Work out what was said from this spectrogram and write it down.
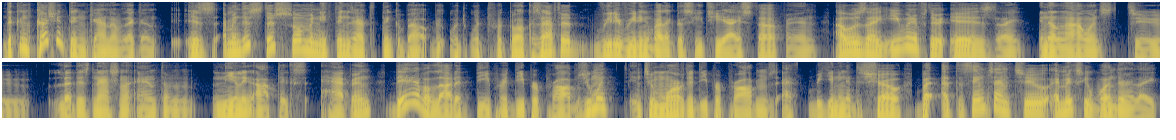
the concussion thing kind of like um, is I mean there's there's so many things I have to think about with with football because after really reading about like the CTI stuff, and I was like even if there is like an allowance to let this national anthem kneeling optics happen they have a lot of deeper deeper problems. You went into more of the deeper problems at the beginning of the show but at the same time too it makes you wonder like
